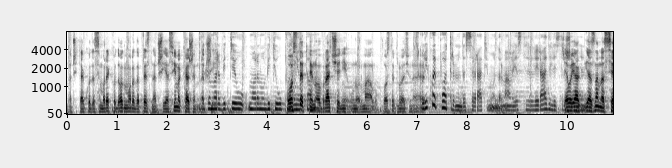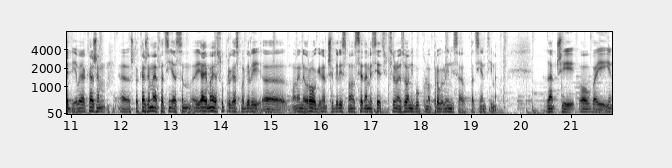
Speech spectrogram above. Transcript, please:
Znači, tako da sam mu rekao da on mora da prestane. Znači, ja svima kažem... Znači, dakle, mora biti u, moramo biti uporni u Postepeno vraćanje u normalu. Postepeno vraćanje u Koliko je potrebno da se vratimo u normalu? Jeste li radili istraživanje? Evo, ja, ja znam na sebi. Evo, ja kažem, e, što kaže moja pacijenta, ja, sam, ja i moja supruga smo bili, uh, ona je neurolog, inače bili smo sedam meseci u crvenoj zoni, bukvalno prvoj liniji sa pacijentima. Znači, ovaj,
